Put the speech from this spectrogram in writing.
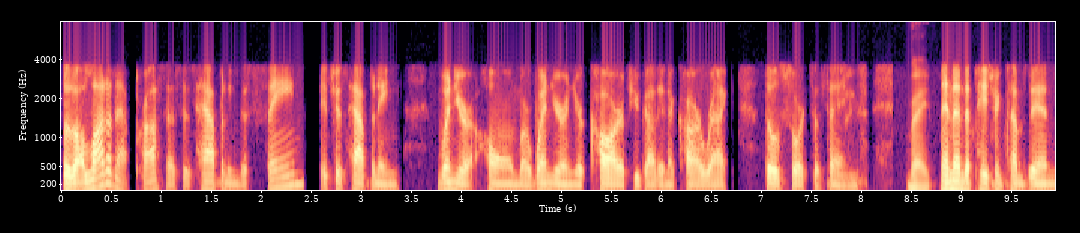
So a lot of that process is happening the same. It's just happening when you're at home or when you're in your car if you got in a car wreck, those sorts of things. Right. And then the patient comes in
